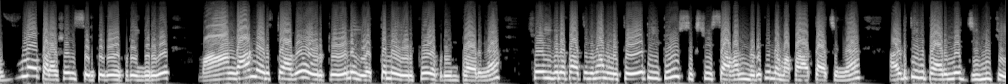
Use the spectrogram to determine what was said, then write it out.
எவ்வளவு கலெக்ஷன்ஸ் இருக்குது அப்படிங்கிறது. மாங்கான்னு எடுத்தாவே ஒரு ட்ரேல எத்தனை இருக்கு அப்படின்னு பாருங்க. சோ இதுல பாத்தீங்கன்னா உங்களுக்கு தேர்ட்டி டு சிக்ஸ்டி செவன் முடிக்கும் நம்ம பார்த்தாச்சுங்க. அடுத்தது பாருங்க ஜிமிக்கி.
